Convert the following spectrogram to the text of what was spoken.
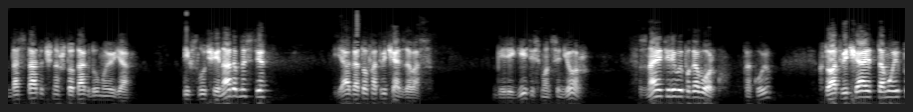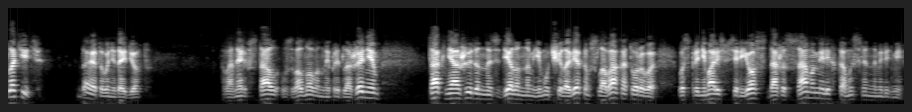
Достаточно, что так думаю я. И в случае надобности я готов отвечать за вас. Берегитесь, монсеньор. Знаете ли вы поговорку? Какую? Кто отвечает, тому и платить. До этого не дойдет. Ванель встал, взволнованный предложением, так неожиданно сделанным ему человеком, слова которого воспринимались всерьез даже самыми легкомысленными людьми.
